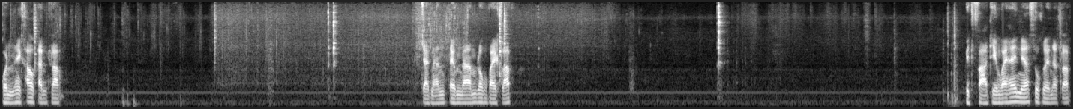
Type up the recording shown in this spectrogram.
คนให้เข้ากันครับ จากนั้นเติมน้ำลงไปครับ ปิดฝาทิ้งไว้ให้เนื้อสุกเลยนะครับ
